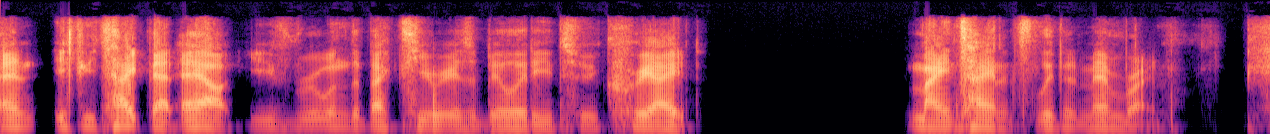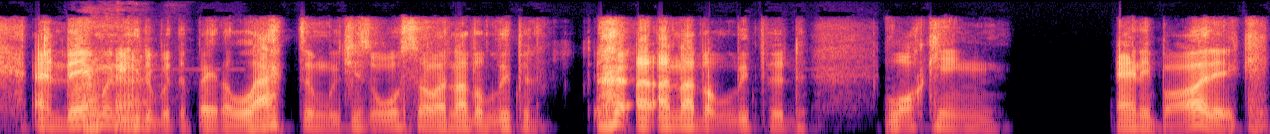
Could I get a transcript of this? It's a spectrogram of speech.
And if you take that out, you've ruined the bacteria's ability to create, maintain its lipid membrane. And then when you hit it with the beta lactam, which is also another lipid, another lipid blocking antibiotic,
